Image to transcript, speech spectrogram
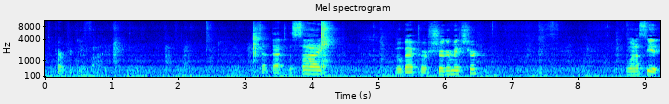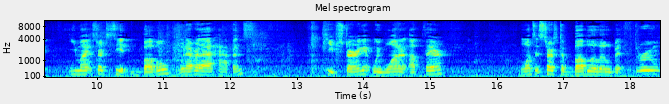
it's perfectly fine. Set that to the side. Go back to our sugar mixture. You want to see it, you might start to see it bubble. Whenever that happens, keep stirring it. We want it up there. Once it starts to bubble a little bit through,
